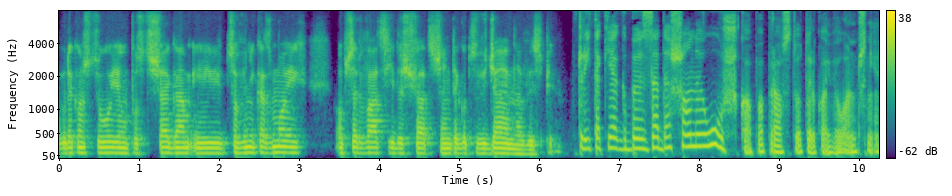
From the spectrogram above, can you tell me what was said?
rekonstruuję, postrzegam i co wynika z moich obserwacji i doświadczeń, tego co widziałem na wyspie. Czyli tak jakby zadaszone łóżko po prostu tylko i wyłącznie.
